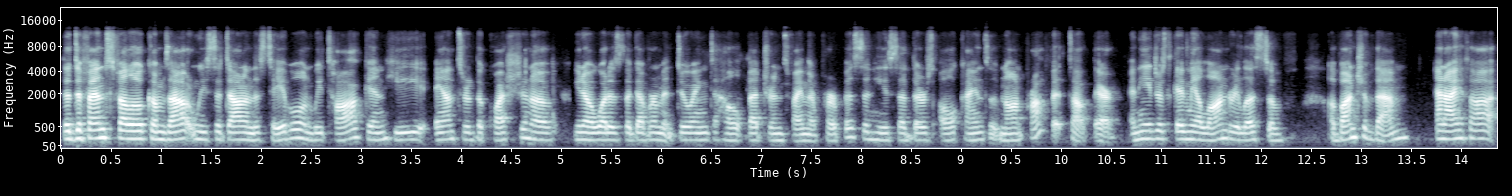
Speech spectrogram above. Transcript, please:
the defense fellow comes out and we sit down on this table and we talk and he answered the question of you know what is the government doing to help veterans find their purpose? And he said there's all kinds of nonprofits out there. And he just gave me a laundry list of a bunch of them. And i thought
